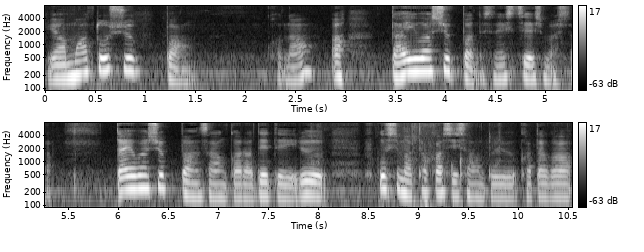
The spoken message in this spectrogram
大和出版かな？あ大和出版ですね。失礼しました。大和出版さんから出ている福島隆さんという方が、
